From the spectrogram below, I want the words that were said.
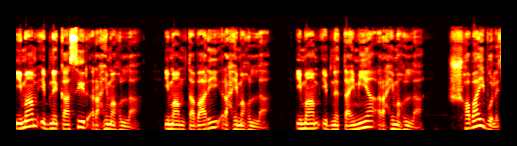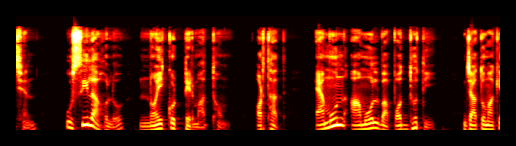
ইমাম ইবনে কাসির রাহিমাহুল্লাহ, ইমাম তাবারি রাহিমাহুল্লাহ, ইমাম ইবনে তাইমিয়া রাহিমাহুল্লাহ সবাই বলেছেন উসিলা হল নৈকট্যের মাধ্যম, অর্থাৎ এমন আমল বা পদ্ধতি যা তোমাকে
